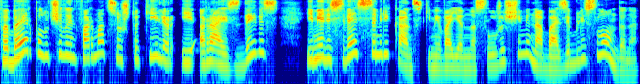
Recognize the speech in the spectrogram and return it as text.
ФБР получила информацию, что Киллер и Райс Дэвис имели связь с американскими военнослужащими на базе близ Лондона.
